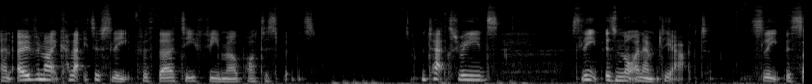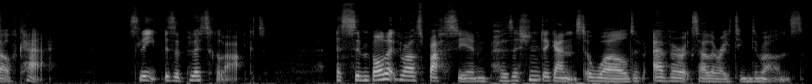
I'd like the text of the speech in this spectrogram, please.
an overnight collective sleep for 30 female participants. The text reads Sleep is not an empty act. Sleep is self care. Sleep is a political act a symbolic last bastion positioned against a world of ever accelerating demands.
